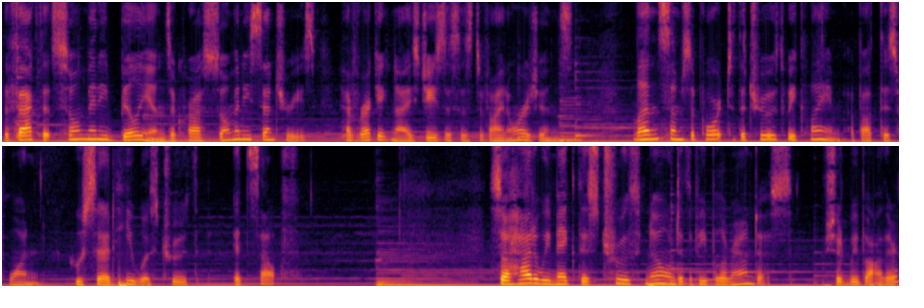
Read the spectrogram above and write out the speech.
the fact that so many billions across so many centuries have recognized Jesus' divine origins lends some support to the truth we claim about this one who said he was truth itself. So, how do we make this truth known to the people around us? Should we bother?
